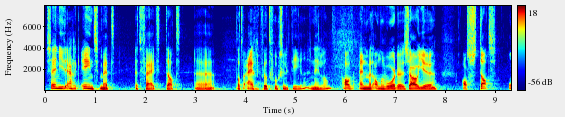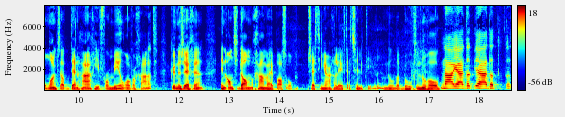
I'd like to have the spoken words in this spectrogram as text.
zijn die het eigenlijk eens met het feit dat, dat we eigenlijk veel te vroeg selecteren in Nederland? Als, en met andere woorden, zou je als stad, ondanks dat Den Haag hier formeel over gaat, kunnen zeggen: in Amsterdam gaan wij pas op 16-jarige leeftijd selecteren? Ik bedoel, dat behoeft er nogal. Nou ja, dat, ja, dat, dat,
